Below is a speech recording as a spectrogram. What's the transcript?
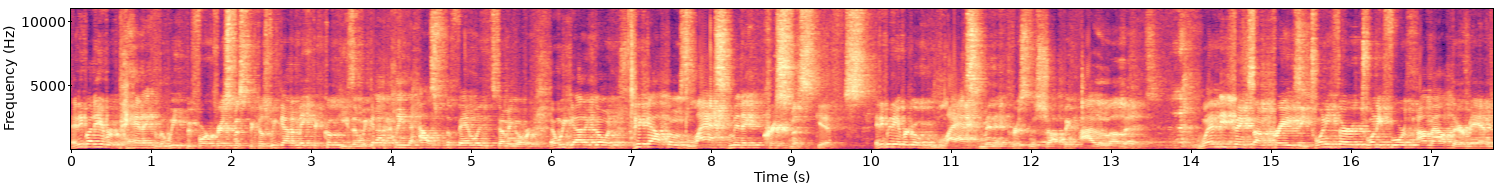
Anybody ever panic the week before Christmas because we got to make the cookies and we got to clean the house for the family that's coming over and we got to go and pick out those last minute Christmas gifts? Anybody ever go last minute Christmas shopping? I love it. Wendy thinks I'm crazy. 23rd, 24th, I'm out there, man.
